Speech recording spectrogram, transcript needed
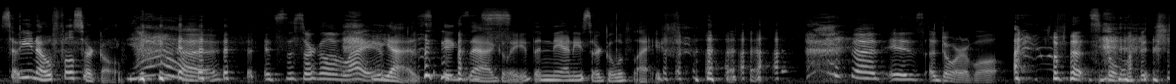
so, you know, full circle. Yeah, it's the circle of life. Yes, exactly. the nanny circle of life. that is adorable. I love that so much.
